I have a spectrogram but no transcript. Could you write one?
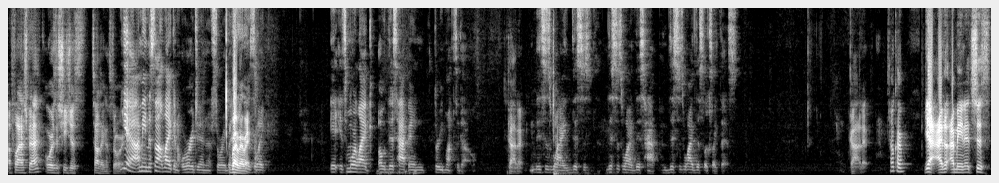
a flashback, or is it she just telling a story? Yeah, I mean, it's not like an origin story, but Right, right, right. It's like it, it's more like, oh, this happened three months ago. Got it. This is why this is this is why this happened. This is why this looks like this. Got it. Okay. Yeah, I, I mean, it's just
